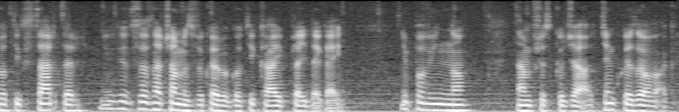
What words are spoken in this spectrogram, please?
Gothic Starter zaznaczamy zwykłego Gotika i Play the Game. I powinno nam wszystko działać. Dziękuję za uwagę.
